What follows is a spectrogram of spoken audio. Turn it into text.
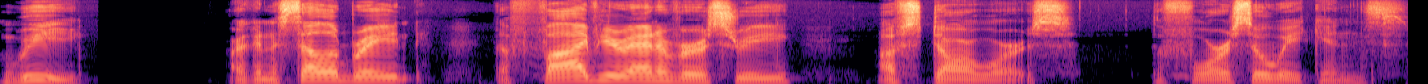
We are going to celebrate the five year anniversary of Star Wars The Force Awakens.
